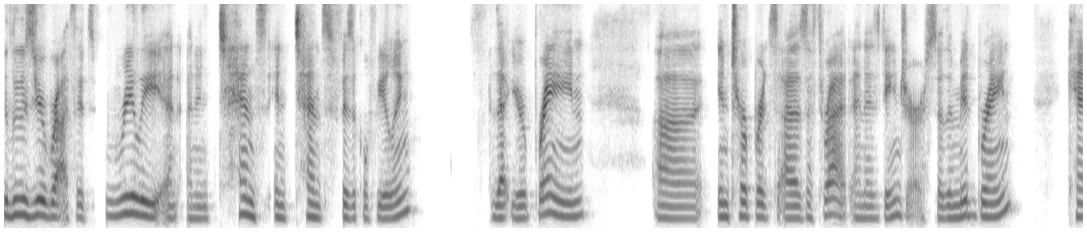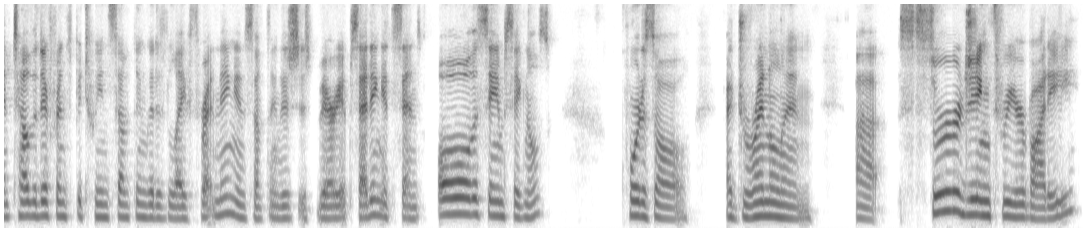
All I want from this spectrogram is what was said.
lose your breath it's really an, an intense intense physical feeling that your brain uh, interprets as a threat and as danger so the midbrain can't tell the difference between something that is life threatening and something that's just very upsetting. It sends all the same signals cortisol, adrenaline, uh, surging through your body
